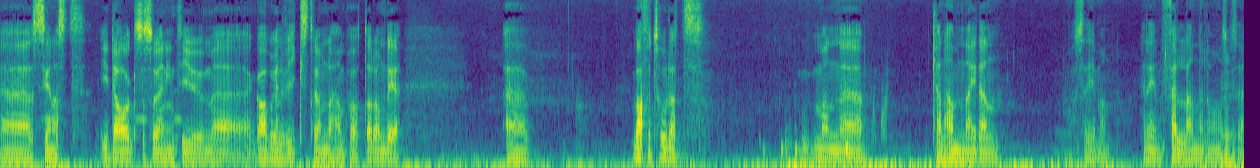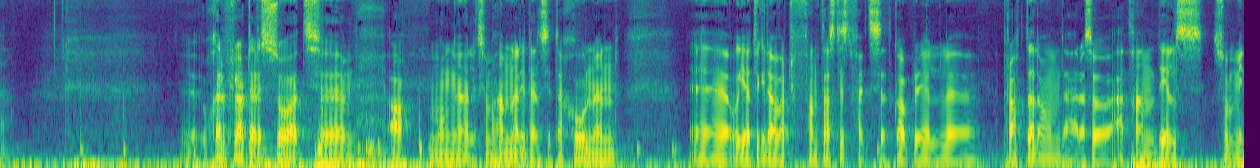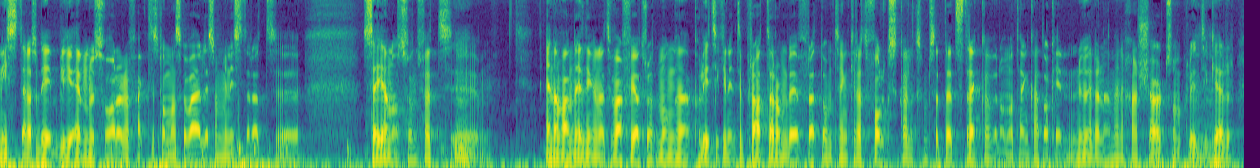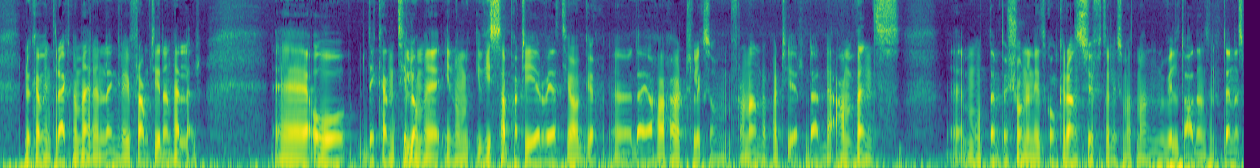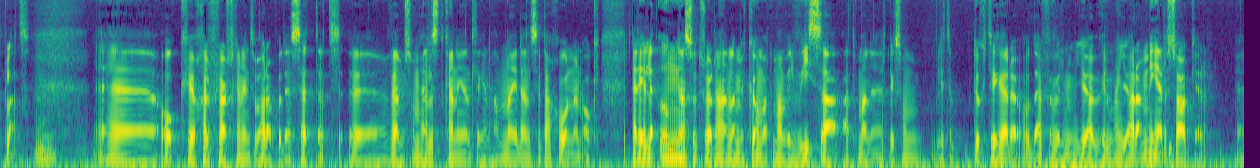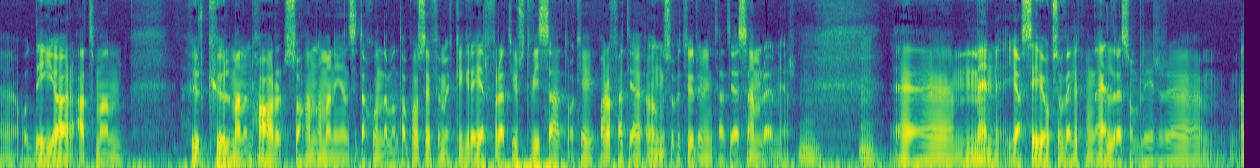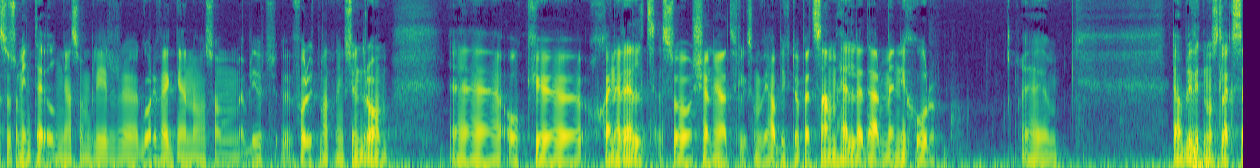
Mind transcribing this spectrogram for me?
Eh, senast idag så såg jag en intervju med Gabriel Wikström där han pratade om det. Eh, varför tror du att man eh, kan hamna i den, vad säger man, är det en fällan eller vad man ska mm. säga? Eh, självklart är det så att eh, ja, många liksom hamnar i den situationen. Eh, och jag tycker det har varit fantastiskt faktiskt att Gabriel pratade om det här. Alltså att han dels som minister, alltså det blir ännu svårare faktiskt om man ska vara ärlig som minister att säga något sånt. För att mm. En av anledningarna till varför jag tror att många politiker inte pratar om det är för att de tänker att folk ska liksom sätta ett streck över dem och tänka att okej, okay, nu är den här människan körd som politiker. Mm. Nu kan vi inte räkna med den längre i framtiden heller. Eh, och det kan till och med inom i vissa partier vet jag, eh, där jag har hört liksom, från andra partier, där det används eh, mot den personen i ett konkurrenssyfte, liksom att man vill ta den, dennes plats. Mm. Eh, och självklart ska det inte vara på det sättet. Eh, vem som helst kan egentligen hamna i den situationen. Och när det gäller unga så tror jag det handlar mycket om att man vill visa att man är liksom lite duktigare och därför vill, vill man göra mer saker. Eh, och det gör att man hur kul man än har så hamnar man i en situation där man tar på sig för mycket grejer för att just visa att okej, okay, bara för att jag är ung så betyder det inte att jag är sämre än er. Mm. Mm. Eh, men jag ser ju också väldigt många äldre som blir, eh, alltså som inte är unga, som blir, eh, går i väggen och som blir ut, får utmattningssyndrom. Eh, och eh, generellt så känner jag att liksom, vi har byggt upp ett samhälle där människor eh, det har blivit någon slags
